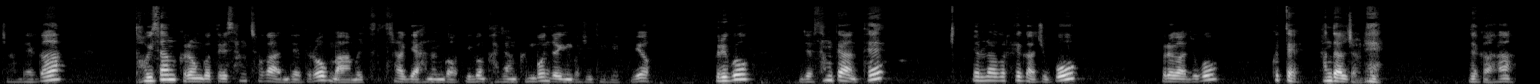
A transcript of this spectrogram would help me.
자, 내가 더 이상 그런 것들이 상처가 안 되도록 마음을 튼튼하게 하는 것, 이건 가장 근본적인 것이 되겠고요. 그리고 이제 상대한테 연락을 해가지고, 그래가지고, 그때, 한 달 전에, 내가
